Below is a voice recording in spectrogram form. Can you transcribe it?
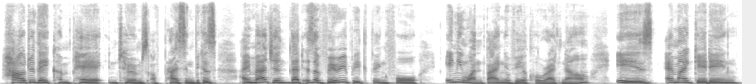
How do they compare in terms of pricing? Because I imagine that is a very big thing for anyone buying a vehicle right now is am I getting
